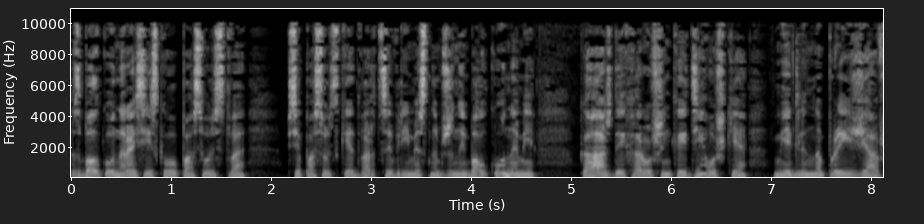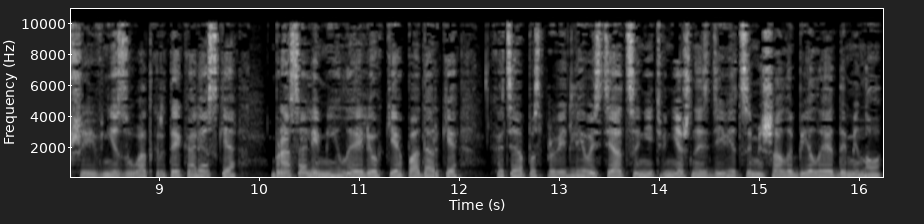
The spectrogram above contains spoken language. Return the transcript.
С балкона российского посольства Все посольские дворцы в Риме снабжены балконами. Каждой хорошенькой девушке, медленно проезжавшей внизу открытой коляски, бросали милые легкие подарки, хотя по справедливости оценить внешность девицы мешало белое домино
